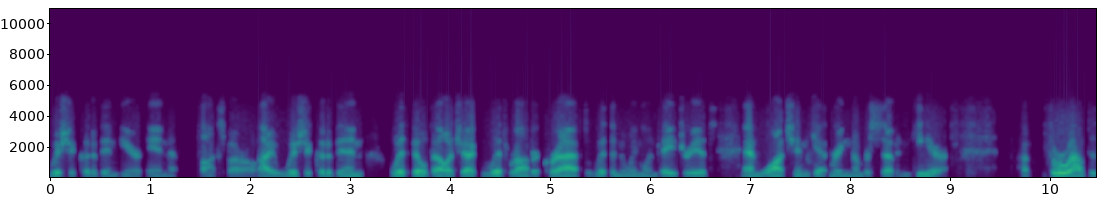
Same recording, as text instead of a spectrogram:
wish it could have been here in Foxborough. I wish it could have been with Bill Belichick, with Robert Kraft, with the New England Patriots, and watch him get ring number seven here throughout the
